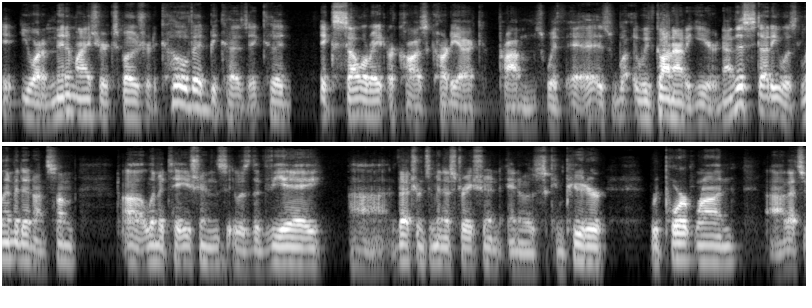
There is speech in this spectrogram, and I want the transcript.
it, you want to minimize your exposure to COVID because it could accelerate or cause cardiac problems with as we've gone out a year. Now this study was limited on some uh, limitations. It was the VA, uh, Veterans Administration, and it was computer report run. Uh, that's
